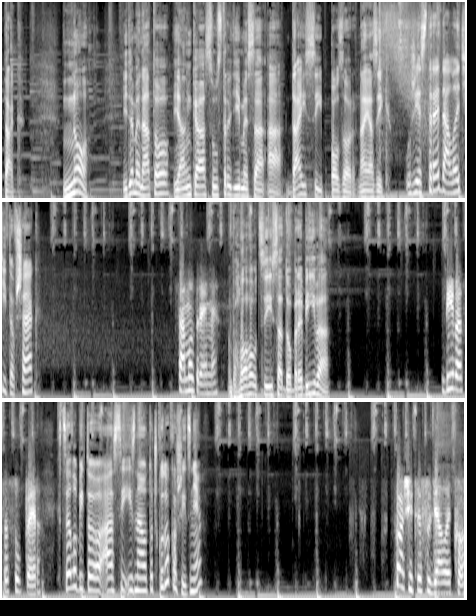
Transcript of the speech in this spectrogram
Tak, no, ideme na to. Janka, sústredíme sa a daj si pozor na jazyk. Už je streda, letí to však. Samozrejme. V Hlohovci sa dobre býva. Býva sa super. Chcelo by to asi ísť na otočku do Košic, nie? Košice sú ďaleko.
